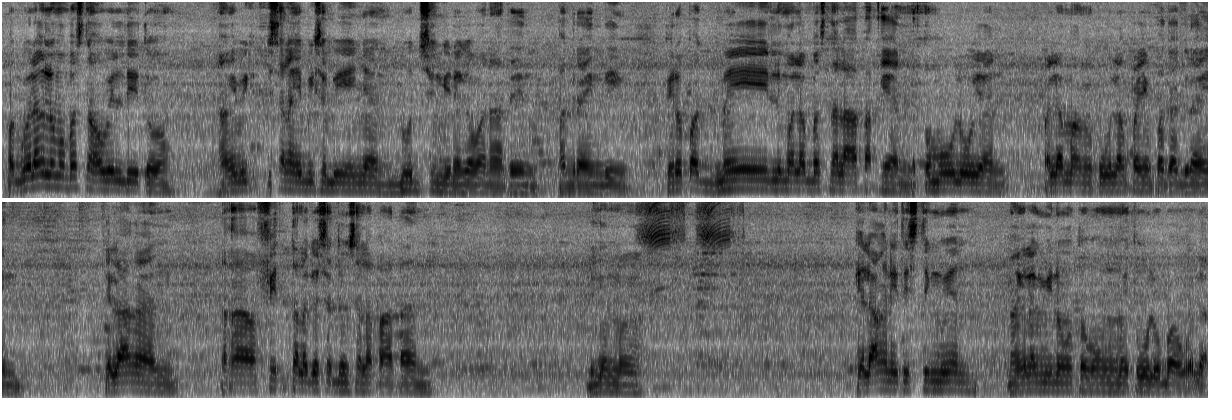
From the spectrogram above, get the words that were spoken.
Pag walang lumabas na oil dito, ang ibig, isa lang ibig sabihin yan, goods yung ginagawa natin pag grinding. Pero pag may lumalabas na latak yan, na tumulo yan, malamang kulang pa yung pagka-grind. Kailangan, naka-fit talaga siya dun sa lapatan. Tingnan mo. Kailangan i-testing mo yan ng ilang minuto kung may tulo ba o wala.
